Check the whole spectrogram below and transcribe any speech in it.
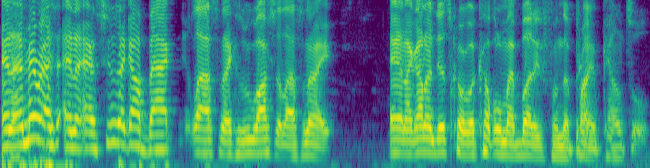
And I remember, I, and as soon as I got back last night, because we watched it last night, and I got on Discord with a couple of my buddies from the Prime Council,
